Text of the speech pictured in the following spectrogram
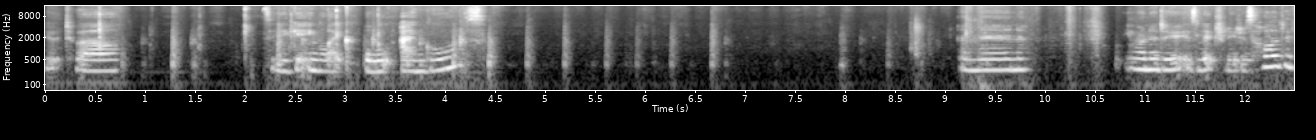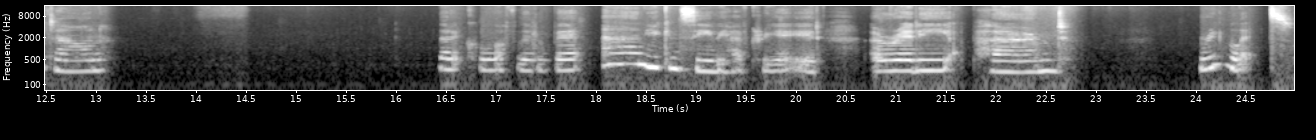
Do it twirl. So you're getting like all angles. And then is literally just hold it down, let it cool off a little bit, and you can see we have created a really permed ringlet.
